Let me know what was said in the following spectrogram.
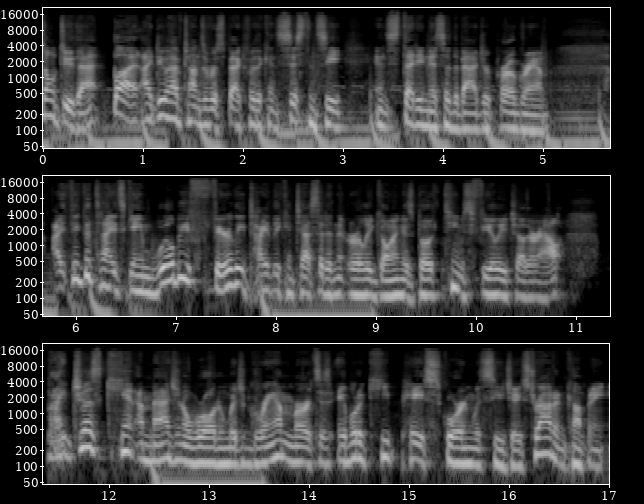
Don't do that, but I do have tons of respect for the consistency and steadiness of the Badger program. I think that tonight's game will be fairly tightly contested in the early going as both teams feel each other out. But I just can't imagine a world in which Graham Mertz is able to keep pace scoring with CJ Stroud and company.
